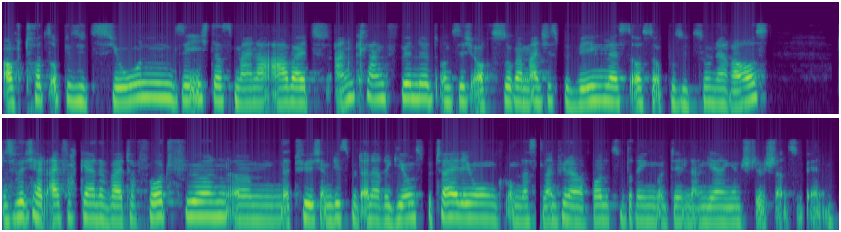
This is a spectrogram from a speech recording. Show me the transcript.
auch trotz Opposition sehe ich, dass meine Arbeit Anklang findet und sich auch sogar manches bewegen lässt aus der Opposition heraus das würde ich halt einfach gerne weiter fortführen. Ähm, natürlich am liebsten mit einer Regierungsbeteiligung, um das Land wieder nach vorne zu bringen und den langjährigen Stillstand zu beenden.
